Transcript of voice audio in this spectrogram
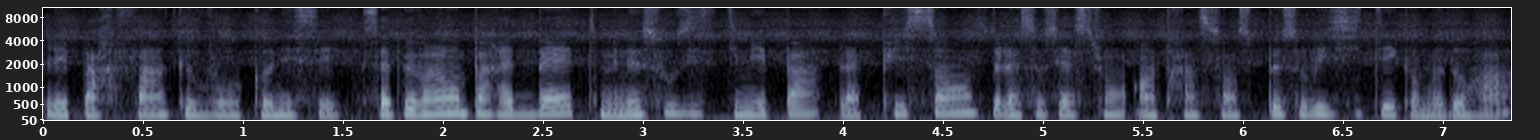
les parfums que vous reconnaissez. Ça peut vraiment paraître bête, mais ne sous-estimez pas la puissance de l'association entre un sens peu sollicité comme l'odorat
